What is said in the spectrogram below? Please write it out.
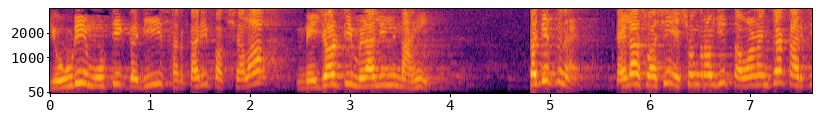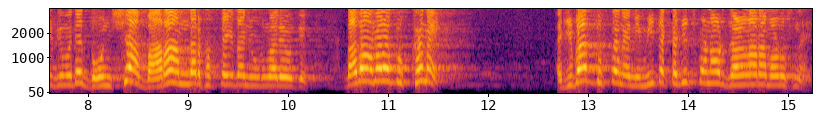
एवढी मोठी कधी सरकारी पक्षाला मेजॉरिटी मिळालेली नाही. कधीच नाही. कैलासवासी यशवंतरावजी चव्हाणांच्या कारकिर्दीमध्ये दोनशे बारा आमदार फक्त एकदा निवडून आले होते. दादा आम्हाला दुःख नाही. अजिबात दुःख नाही. मी तर कधीच कोणावर जळणारा माणूस नाही.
